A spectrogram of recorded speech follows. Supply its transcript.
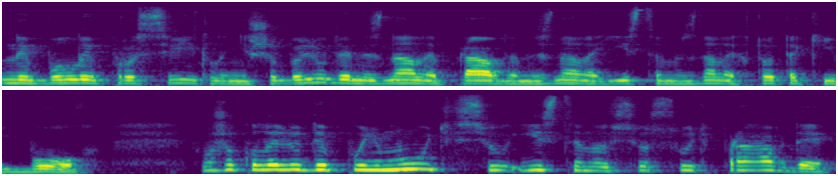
не були просвітлені, щоб люди не знали правду, не знали істину, не знали, хто такий Бог. Тому що коли люди поймуть всю істину, всю суть правди,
